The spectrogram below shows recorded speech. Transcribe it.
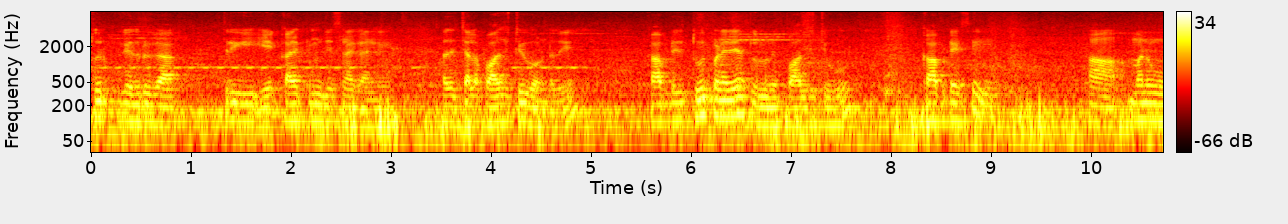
తూర్పుకి ఎదురుగా తిరిగి ఏ కార్యక్రమం చేసినా కానీ అది చాలా పాజిటివ్గా ఉంటుంది. కాబట్టి తూర్పు అనేది అసలు మనకి పాజిటివ్ కాబట్టి మనము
